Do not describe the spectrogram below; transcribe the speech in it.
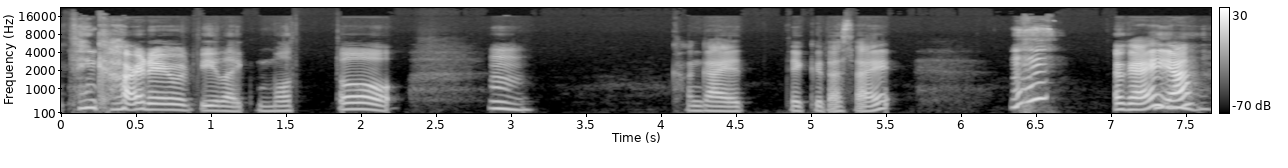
think harder would be like motto うん。考えてください. Mhm. Okay, yeah. Mm.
